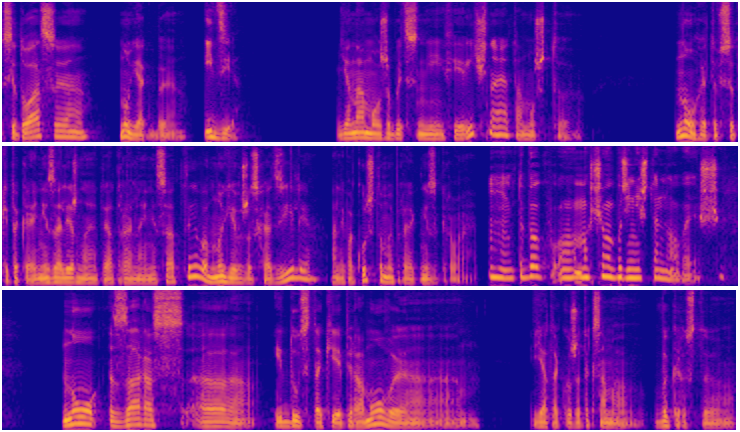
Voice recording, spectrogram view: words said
сітуацыя ну як бы ідзе яна можа быць не феерічная тому что ну гэта все-таки такая незалежная тэатральная ініцыятыва многія ўжо схадзілі але пакуль што мы проект не закрываем. То бок магчыма будзе нешта новае яшчэ Ну зараз э, ідуць такія перамовы я так уже таксама выкарыстаю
